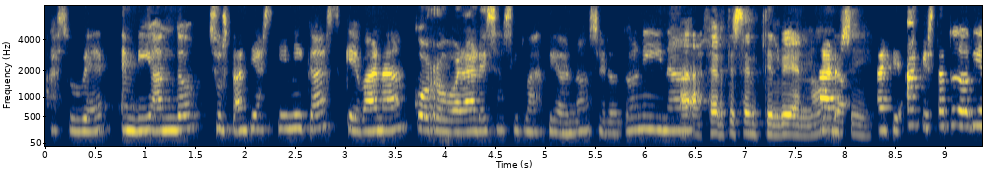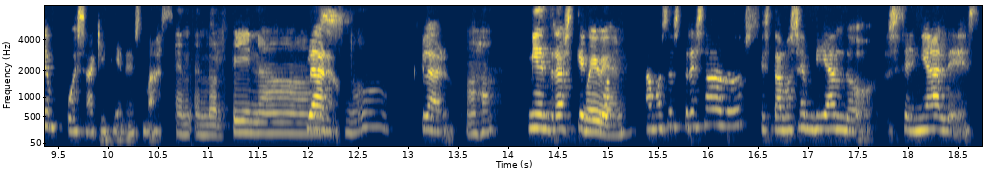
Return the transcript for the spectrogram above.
a su vez enviando sustancias químicas que van a corroborar esa situación, ¿no? Serotonina. A hacerte sentir bien, ¿no? Claro. Sí. A decir, ah, que está todo bien, pues aquí tienes más. En endorfinas. Claro. ¿no? Claro. Mientras que cuando estamos estresados, estamos enviando señales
